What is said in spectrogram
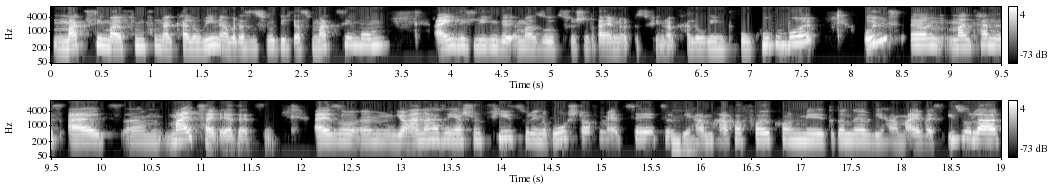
maximal 500 Kalorien, aber das ist wirklich das Maximum. Eigentlich liegen wir immer so zwischen 300 bis 400 Kalorien pro Kuchenbowl. Und ähm, man kann es als ähm, Mahlzeit ersetzen. Also ähm, Joanna hatte ja schon viel zu den Rohstoffen erzählt. Mhm. Wir haben Hafervollkornmehl drin, wir haben Eiweißisolat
